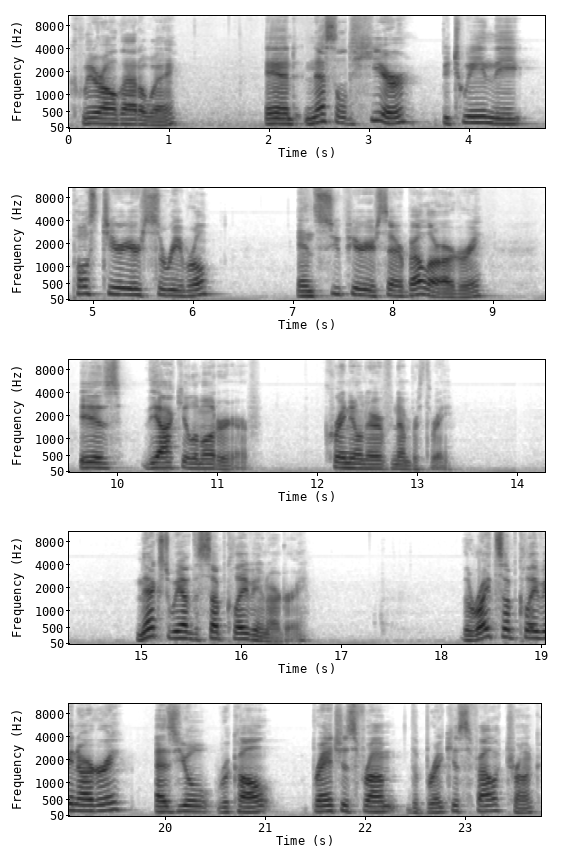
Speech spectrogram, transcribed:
clear all that away. And nestled here between the posterior cerebral and superior cerebellar artery is the oculomotor nerve, cranial nerve number three. Next, we have the subclavian artery. The right subclavian artery, as you'll recall, branches from the brachiocephalic trunk.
